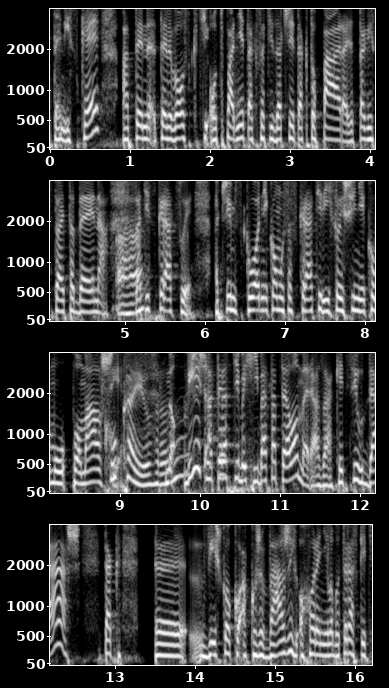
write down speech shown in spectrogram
teniske a ten, ten vosk ti odpadne, tak sa ti začne takto párať. Takisto aj tá DNA Aha. sa ti skracuje. A čím skôr niekomu sa skráti rýchlejšie, niekomu pomalšie. Kúkajú, No rozumieš vieš, a teraz tebe chýba tá telomeraza. Keď si ju dáš, tak e, vieš koľko akože vážnych ochorení, lebo teraz keď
